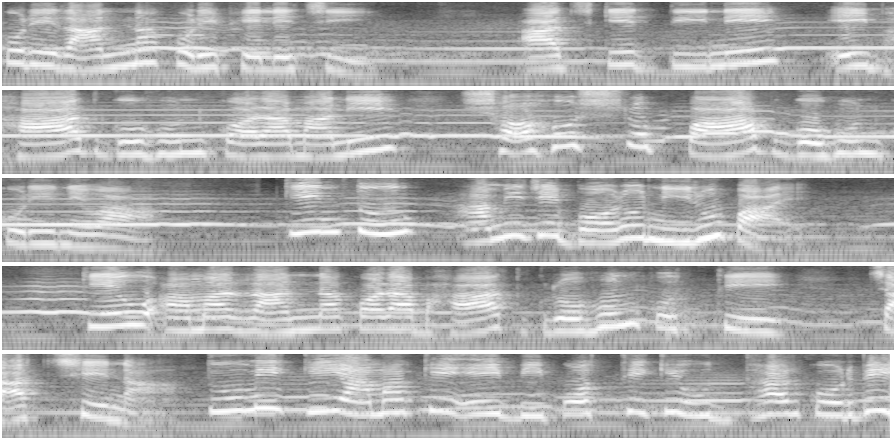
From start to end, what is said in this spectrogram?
করে রান্না করে ফেলেছি। আজকের দিনে এই ভাত গ্রহণ করা মানে সহস্র পাপ গ্রহণ করে নেওয়া। কিন্তু আমি যে বড় নিরুপায়, কেউ আমার রান্না করা ভাত গ্রহণ করতে চাচ্ছে না। তুমি কি আমাকে এই বিপদ থেকে উদ্ধার করবে?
